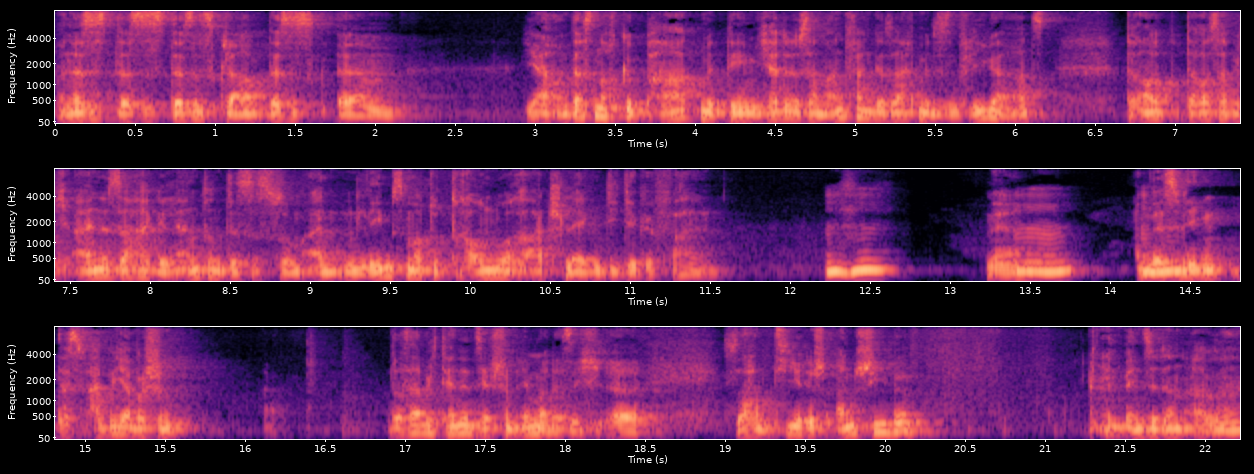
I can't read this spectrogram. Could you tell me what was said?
und das ist, das ist, das ist klar, das ist, ähm, ja, und das noch gepaart mit dem, ich hatte das am Anfang gesagt, mit diesem Fliegerarzt, daraus, daraus habe ich eine Sache gelernt und das ist so ein Lebensmotto, trau nur Ratschlägen, die dir gefallen. Mhm. Ja? Mhm. Und mhm. deswegen, das habe ich aber schon, das habe ich tendenziell schon immer, dass ich äh, Sachen tierisch anschiebe und wenn sie dann aber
